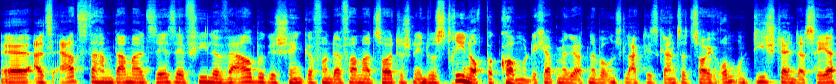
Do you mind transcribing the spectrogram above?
äh, als Ärzte haben damals sehr, sehr viele Werbegeschenke von der pharmazeutischen Industrie noch bekommen. Und ich habe mir gedacht, na, bei uns lag dieses ganze Zeug rum und die stellen das her.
